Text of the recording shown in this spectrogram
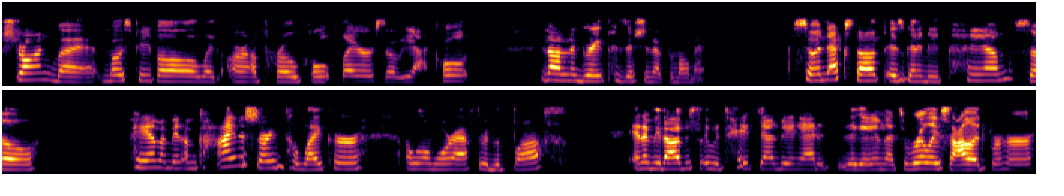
strong. But most people like aren't a pro Colt player, so yeah, Colt not in a great position at the moment. So next up is going to be Pam. So Pam, I mean, I'm kind of starting to like her a little more after the buff. And I mean, obviously, with Takedown being added to the game, that's really solid for her.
